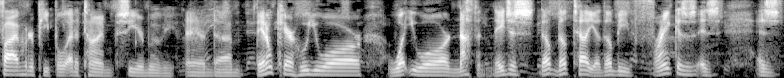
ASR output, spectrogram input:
500 people at a time see your movie, and um, they don't care who you are, what you are, nothing. They just they'll they'll tell you. They'll be frank as as as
